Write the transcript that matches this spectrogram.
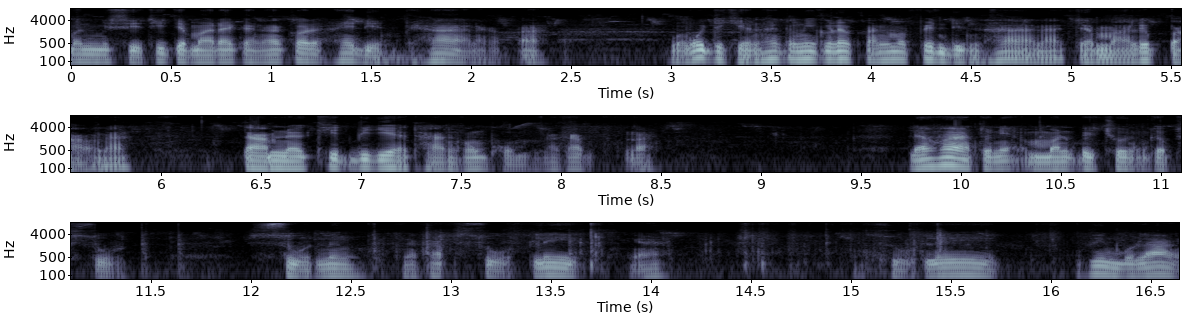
มันมีสิทธิ์ที่จะมาได้กันงั้นก็ให้เด่นไปห้านะครับอะผมก็จะเขียนให้ตรงนี้ก็แล้วกันมาเป็นเด่นห้านะจะมาหรือเปล่านะ ตามแนวคิดวิทยาทานของผมนะครับนะแล้วห้าตัวเนี้ยมันไปชนกับสูตรสูตรหนึ่งนะครับ สูตรเลขนะสูตรเลขวิ่งบนล่าง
